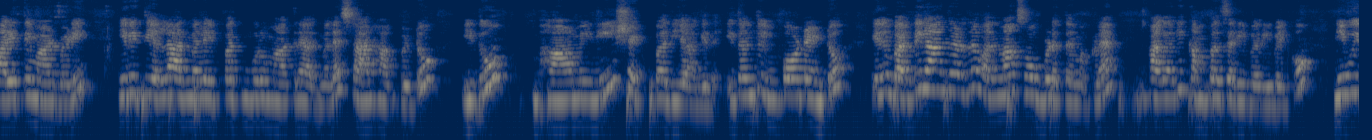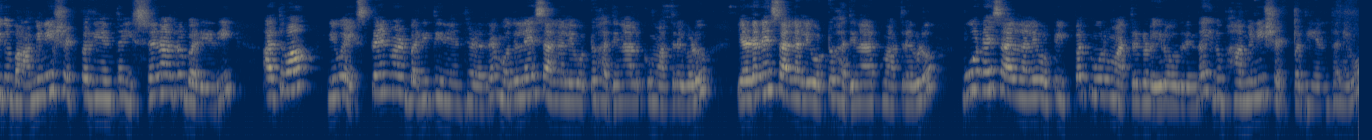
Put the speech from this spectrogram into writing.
ಆ ರೀತಿ ಮಾಡಬೇಡಿ. ಈ ರೀತಿ ಎಲ್ಲ ಆದ್ಮೇಲೆ ಇಪ್ಪತ್ಮೂರು ಮಾತ್ರೆ ಆದ್ಮೇಲೆ ಸ್ಟಾರ್ ಹಾಕ್ಬಿಟ್ಟು ಇದು ಭಾಮಿನಿ ಷಟ್ಪದಿ ಆಗಿದೆ ಇದಂತೂ ಇಂಪಾರ್ಟೆಂಟ್ ಇದು ಬರ್ದಿಲ್ಲ ಅಂತ ಹೇಳಿದ್ರೆ ಒನ್ ಮಾರ್ಕ್ಸ್ ಹೋಗ್ಬಿಡುತ್ತೆ ಮಕ್ಕಳೇ ಹಾಗಾಗಿ ಕಂಪಲ್ಸರಿ ಬರಿಬೇಕು. ನೀವು ಇದು ಬಾಮಿನಿ ಷಟ್ಪದಿ ಅಂತ ಇಷ್ಟನಾದ್ರೂ ಬರೀರಿ. ಅಥವಾ ನೀವು ಎಕ್ಸ್ಪ್ಲೈನ್ ಮಾಡಿ ಬರಿತೀನಿ ಅಂತ ಹೇಳಿದ್ರೆ ಮೊದಲನೇ ಸಾಲಿನಲ್ಲಿ ಒಟ್ಟು ಹದಿನಾಲ್ಕು ಮಾತ್ರೆಗಳು, ಎರಡನೇ ಸಾಲಿನಲ್ಲಿ ಒಟ್ಟು ಹದಿನಾಲ್ಕು ಮಾತ್ರೆಗಳು, ಮೂರನೇ ಸಾಲಿನಲ್ಲಿ ಒಟ್ಟು ಇಪ್ಪತ್ಮೂರು ಮಾತ್ರೆಗಳು ಇರೋದ್ರಿಂದ ಇದು ಭಾಮಿನಿ ಷಟ್ಪದಿ ಅಂತ ನೀವು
